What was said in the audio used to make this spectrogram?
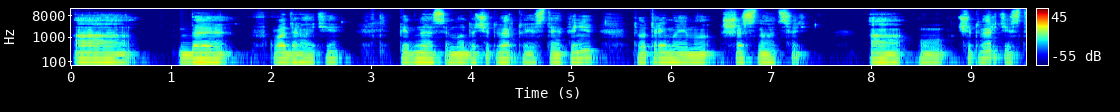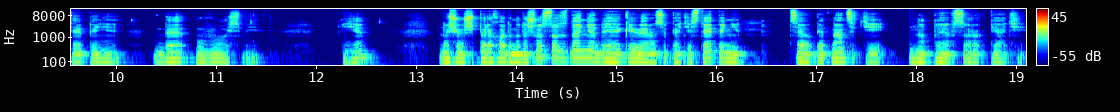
а b в квадраті піднесемо до четвертої степені, то отримаємо 16 а у четвертій степені, b у восьмій. Є? Ну що ж, переходимо до шостого завдання, деякий вираз у п'ятій степені, це у 15 на p в 45.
